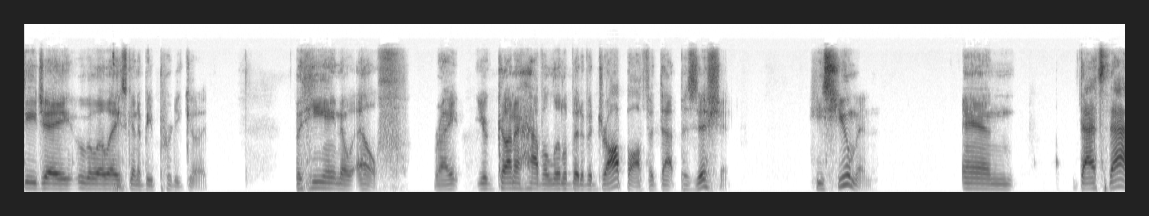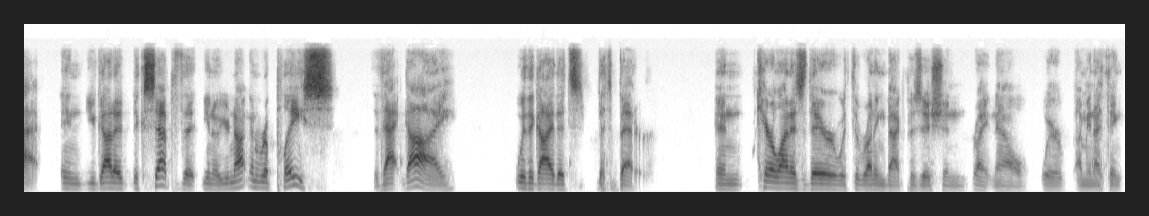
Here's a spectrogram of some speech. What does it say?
DJ Uiagalelei is going to be pretty good but he ain't no elf, right? You're going to have a little bit of a drop off at that position. He's human. And that's that. And you got to accept that, you know, you're not going to replace that guy with a guy that's that's better. And Carolina's there with the running back position right now where I mean, I think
